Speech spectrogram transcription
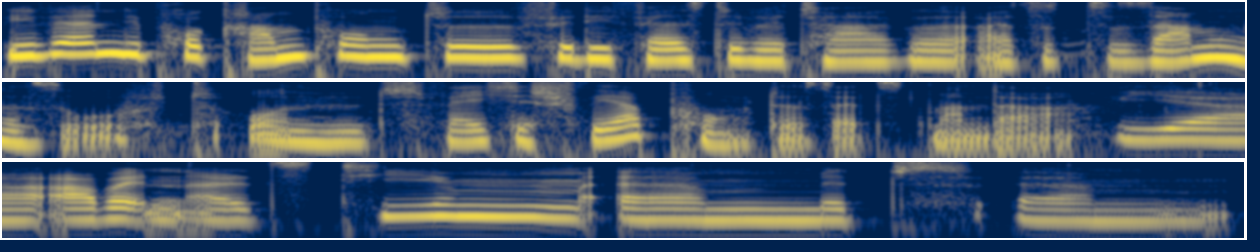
Wie werden die Programmpunkte für die Festivaltage also zusammengesucht und welche Schwerpunkte setzt man da? Wir arbeiten als Team ähm, mit ähm,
